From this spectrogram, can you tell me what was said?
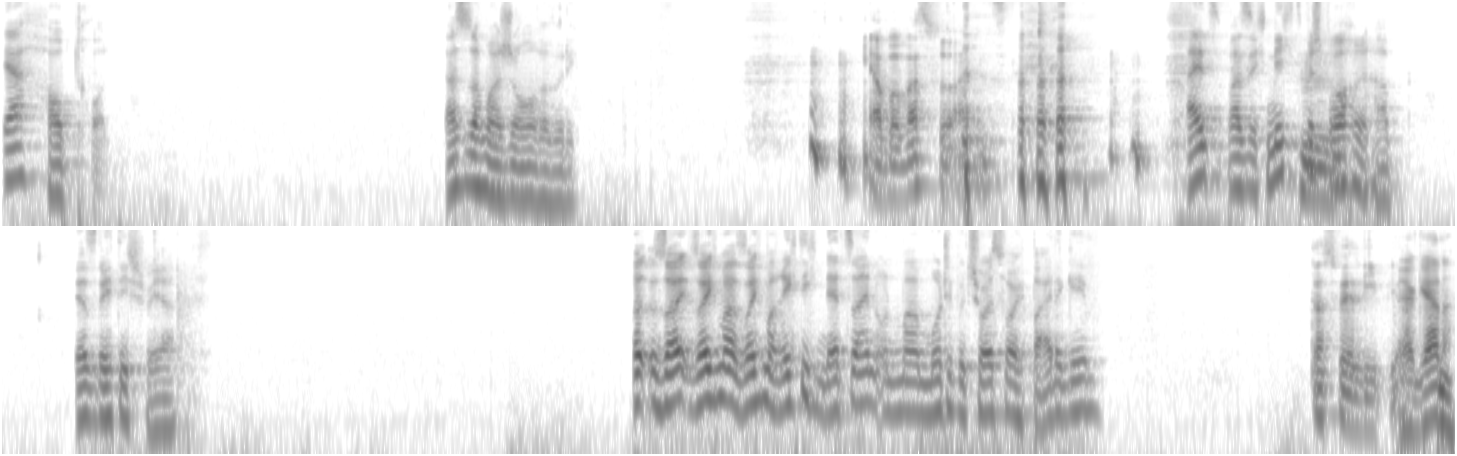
der Hauptrolle? Das ist doch mal Genre, würde ich. Ja, aber was für eins? eins, was ich nicht hm. besprochen habe. Der ist richtig schwer. Soll, soll, ich mal, soll ich mal richtig nett sein und mal Multiple Choice für euch beide geben? Das wäre lieb, ja. Ja, gerne.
